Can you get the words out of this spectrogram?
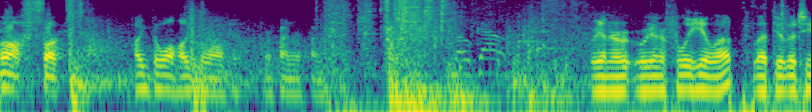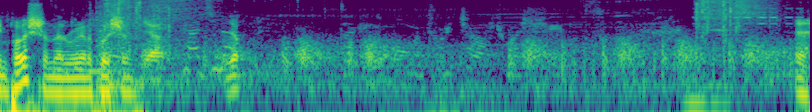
Oh fuck. Hug the wall, hug the wall. We're fine, we're fine. Smoke out. We're gonna we're gonna fully heal up, let the other team push, and then we're gonna push in. Yeah. Yep. up. Taking a moment to recharge my shields. Yeah.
